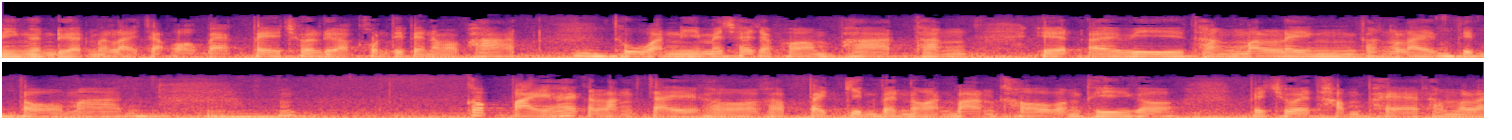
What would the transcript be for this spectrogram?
มีเงินเดือนเมื่อไหร่จะออกแบกเป้ช่วยเหลือคนที่เป็นอัมพาตอืมทุกวันนี้ไม่ใช่เฉพาะอัมพาตทั้งเอสไอวีทั้งมะเร็งทั้งอะไรติดต่อมา ก็ไปให้กำลังใจเขาอะครับ ไปกินไปนอนบ้านเขาบางทีก็ไปช่วยทำแผลทำอะไร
